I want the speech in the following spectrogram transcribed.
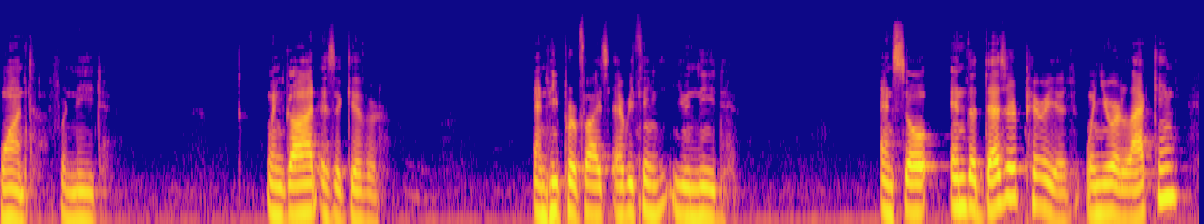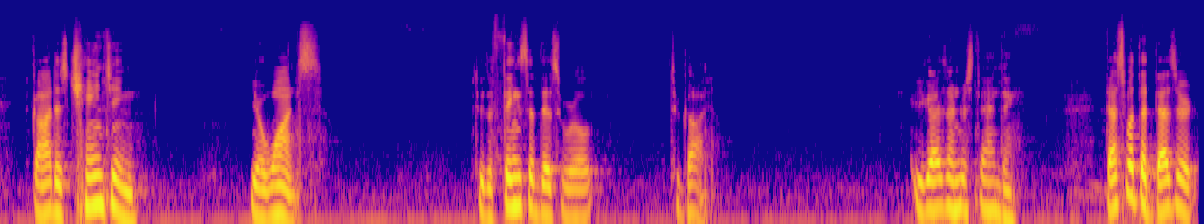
want for need. When God is a giver and He provides everything you need. And so, in the desert period, when you are lacking, God is changing your wants to the things of this world to God. You guys understanding? That's what the desert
